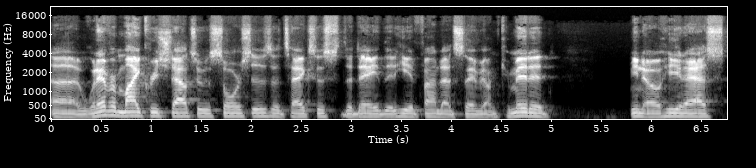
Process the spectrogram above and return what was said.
uh, whenever Mike reached out to his sources at Texas the day that he had found out Savion committed, you know, he had asked,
